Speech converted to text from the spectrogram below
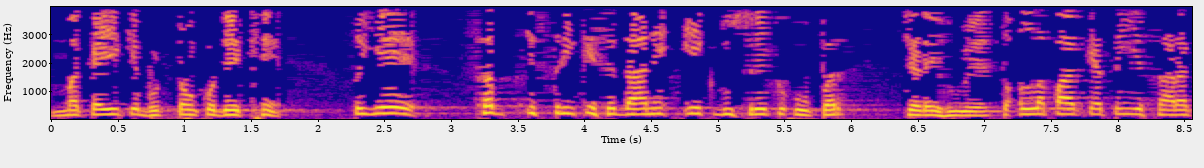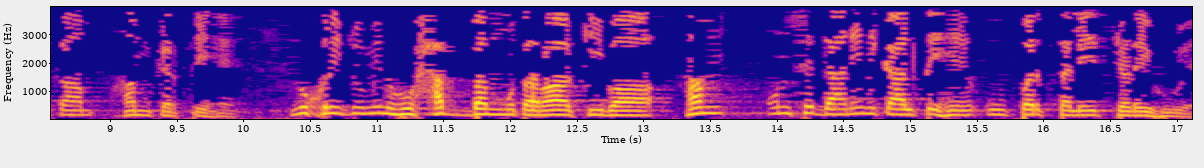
مکئی کے بھٹوں کو دیکھیں۔ تو یہ سب اس طریقے سے دانے ایک دوسرے کے اوپر چڑھے ہوئے۔ تو اللہ پاک کہتے ہیں یہ سارا کام ہم کرتے ہیں۔ نخری جمن ہو حب متراکیبا ہم ان سے دانے نکالتے ہیں اوپر تلے چڑے ہوئے۔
